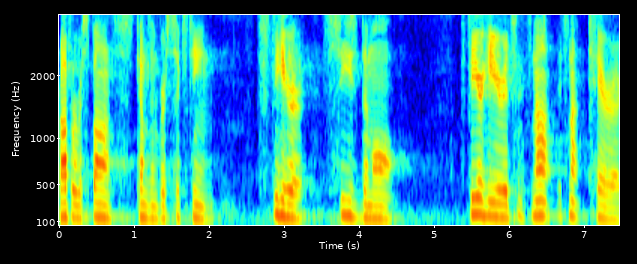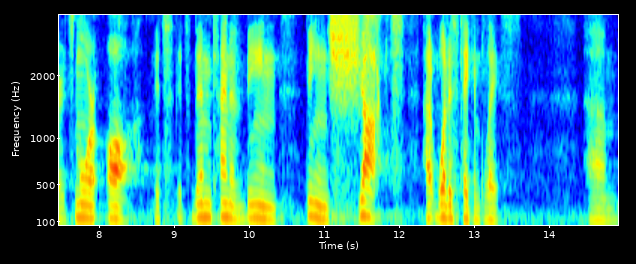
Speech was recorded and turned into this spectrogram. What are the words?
Proper response comes in verse 16. Fear seized them all. Fear here, it's, it's, not, it's not terror, it's more awe. It's, it's them kind of being, being shocked at what has taken place. Um,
